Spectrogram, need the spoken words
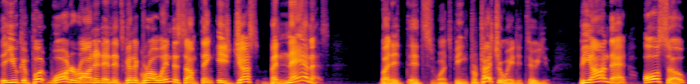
that you can put water on it and it's going to grow into something is just bananas. But it, it's what's being perpetuated to you. Beyond that, also,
